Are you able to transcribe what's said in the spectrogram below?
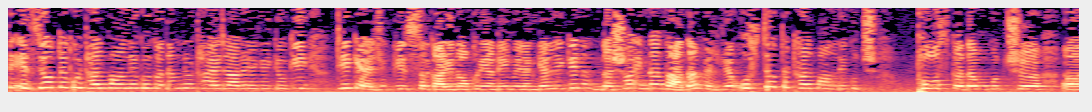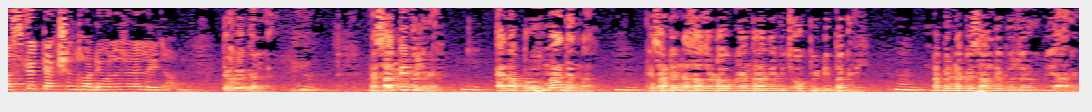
ਤੇ ਇਸ ਦੇ ਉੱਤੇ ਕੋਈ ਠੱਲ ਪਾਉਣ ਲਈ ਕੋਈ ਕਦਮ ਨਹੀਂ ਉਠਾਏ ਜਾ ਰਹੇ ਹੈਗੇ? ਕਿਉਂਕਿ ਠੀਕ ਹੈ ਜੋ ਕਿ ਸਰਕਾਰੀ ਨੌਕਰੀਆਂ ਨਹੀਂ ਮਿਲਣਗੀਆਂ ਲੇਕਿਨ ਨਸ਼ਾ ਇੰਨਾ ਜ਼ਿਆਦਾ ਮਿਲ ਰਿਹਾ ਉਸ ਦੇ ਉੱਤੇ ਠੱਲ ਪਾਉਣ ਲਈ ਕੁਝ ਠੋਸ ਕਦਮ ਕੁਝ ਸਟ੍ਰਿਕਟ ਐਕਸ਼ਨ ਤੁਹਾਡੇ ਵੱਲੋਂ ਜਿਹੜੇ ਲਏ ਜਾਣਗੇ ਦੇਖੋ ਗੱਲ ਹੈ। ਨਸ਼ਾ ਨਹੀਂ ਮਿਲ ਰਿਹਾ। ਜੀ। ਇਹਦਾ ਪ੍ਰੂਫ ਮੈਂ ਦਿੰਦਾ ਕਿ ਸਾਡੇ ਨਸ਼ਾ ਛਡਾਊ ਕੇਂਦਰਾਂ ਦੇ ਵਿੱਚ ਓਪੀਡੀ ਵੱਧ ਗਈ। ਹੂੰ। 90 90 ਸਾਲ ਦੇ ਬਜ਼ੁਰਗ ਵੀ ਆ ਰਹੇ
